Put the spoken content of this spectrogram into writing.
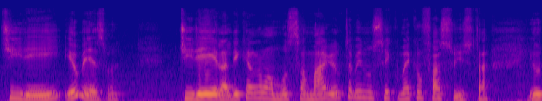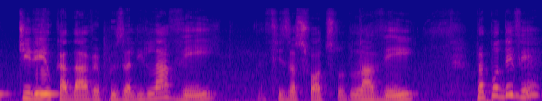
tirei, eu mesma. Tirei ela ali, que era uma moça magra. Eu também não sei como é que eu faço isso, tá? Eu tirei o cadáver, pus ali, lavei, fiz as fotos todas, lavei, para poder ver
